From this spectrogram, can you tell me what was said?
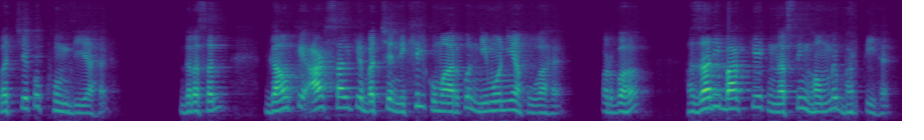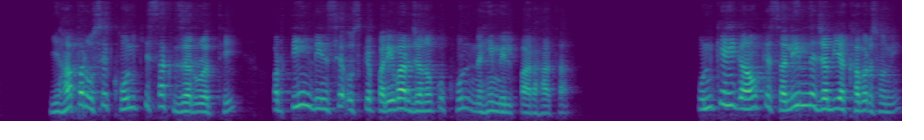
बच्चे को खून दिया है। दरअसल, गाँव के आठ साल के बच्चे निखिल कुमार को निमोनिया हुआ है और वह हजारीबाग के एक नर्सिंग होम में भर्ती है। यहाँ पर उसे खून की सख्त ज़रूरत थी और तीन दिन से उसके परिवारजनों को खून नहीं मिल पा रहा था। उनके ही गाँव के सलीम ने जब यह खबर सुनी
